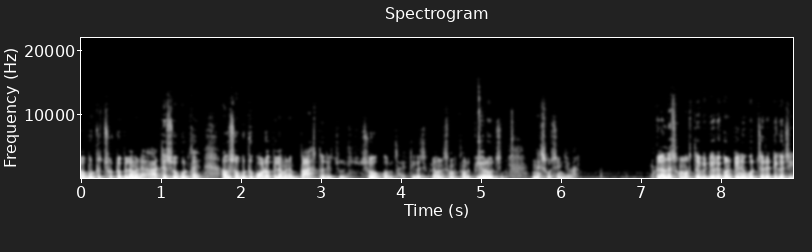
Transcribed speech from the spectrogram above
ସବୁଠୁ ଛୋଟ ପିଲାମାନେ ଆଠ ଶୋ କରୁଥାଏ ଆଉ ସବୁଠୁ ବଡ଼ ପିଲାମାନେ ବାସ୍ତରୀ ଶୋ କରୁଥାଏ ଠିକ୍ ଅଛି ପିଲାମାନେ ସମସ୍ତଙ୍କର କ୍ଲିଅର୍ ହେଉଛି ନେକ୍ସଟ କ୍ୱେଶ୍ଚିନ୍ ଯିବା ପିଲାମାନେ ସମସ୍ତ ଭିଡ଼ିଓରେ କଣ୍ଟିନ୍ୟୁ କରୁଛେ ଠିକ୍ ଅଛି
